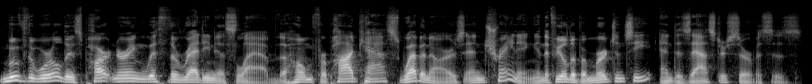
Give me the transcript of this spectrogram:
Move the World is partnering with the Readiness Lab, the home for podcasts, webinars, and training in the field of emergency and disaster services.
